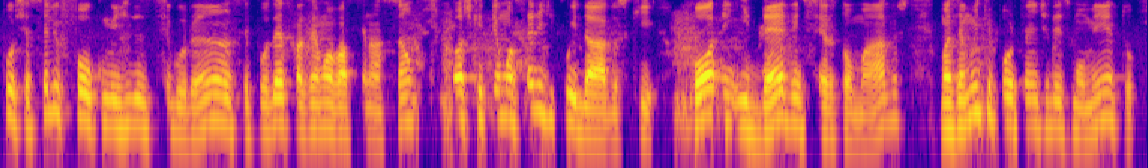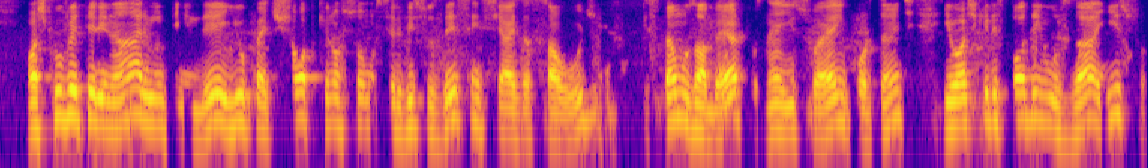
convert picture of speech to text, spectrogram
poxa, se ele for com medidas de segurança e puder fazer uma vacinação, eu acho que tem uma série de cuidados que podem e devem ser tomados, mas é muito importante nesse momento, eu acho que o veterinário entender e o pet shop que nós somos serviços essenciais à saúde, estamos abertos, né? Isso é importante, e eu acho que eles podem usar isso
